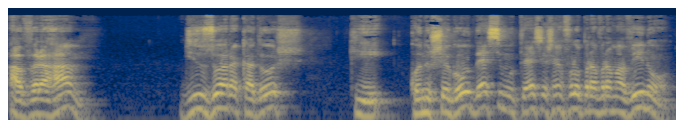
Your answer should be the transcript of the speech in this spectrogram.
Avraham, Diz o Zohar Kadosh que quando chegou o décimo teste, Hashem falou para Avram Avinu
